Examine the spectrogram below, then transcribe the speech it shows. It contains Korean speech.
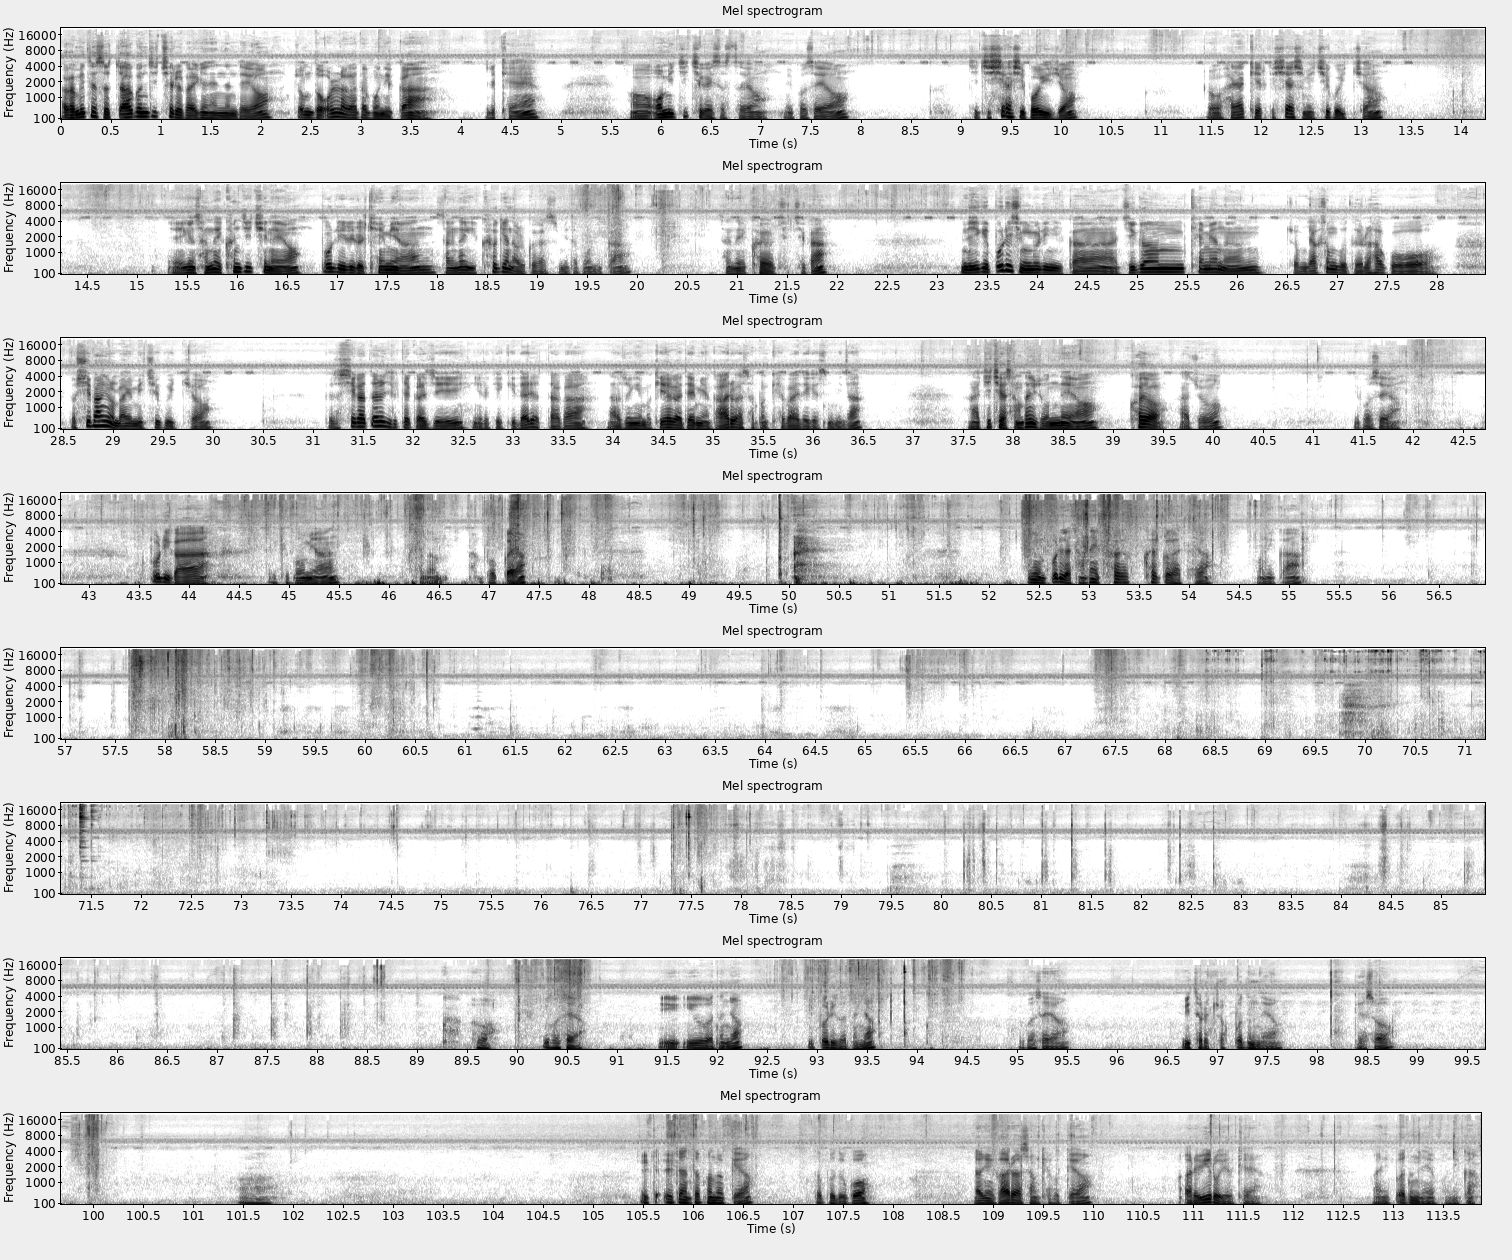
아까 밑에서 작은 지체를 발견했는데요. 좀 더 올라가다 보니까 이렇게 어, 어미 지체가 있었어요. 여기 보세요. 지체 씨앗이 보이죠? 요 하얗게 이렇게 씨앗이 맺히고 있죠. 예, 이건 상당히 큰 지치네요. 뿌리를 캐면 상당히 크게 나올 것 같습니다. 보니까 상당히 커요 지체가. 근데 이게 뿌리 식물이니까 지금 캐면은 좀 약성도 덜 하고 또 씨방울 많이 맺히고 있죠. 그래서 씨가 떨어질 때까지 이렇게 기다렸다가 나중에 뭐 기회가 되면 가을에 와서 한번 캐봐야 되겠습니다. 아, 지체가 상당히 좋네요. 커요, 아주. 이 보세요. 뿌리가 이렇게 보면 한번 한번 볼까요? 이건 뿌리가 상당히 클 것 같아요. 보니까. 이거, 이거 보세요. 이, 이거거든요. 이 뿌리거든요. 이거 보세요. 밑으로 쭉 뻗었네요. 계속. 어. 일단, 일단 덮어 놓을게요. 덮어 두고, 나중에 가루 와서 한번 켜볼게요. 아래 위로 이렇게 많이 뻗었네요, 보니까.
